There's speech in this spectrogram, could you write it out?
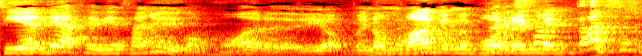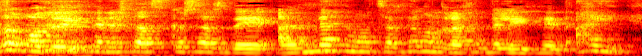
27, hace 10 años, y digo, madre de Dios, menos mal que me puedo eso, reinventar. eso es como te dicen estas cosas de. A mí me hace mucha gracia cuando la gente le dicen, ay,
